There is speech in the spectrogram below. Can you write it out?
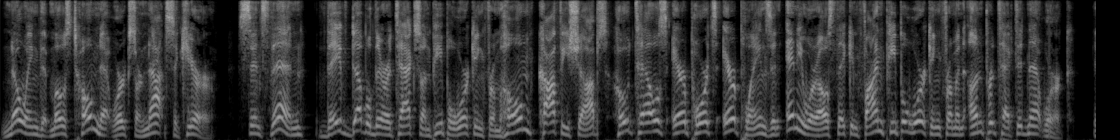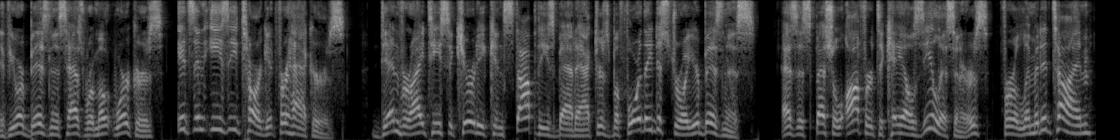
knowing that most home networks are not secure. Since then, they've doubled their attacks on people working from home, coffee shops, hotels, airports, airplanes, and anywhere else they can find people working from an unprotected network. If your business has remote workers, it's an easy target for hackers. Denver IT Security can stop these bad actors before they destroy your business. As a special offer to KLZ listeners, for a limited time,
